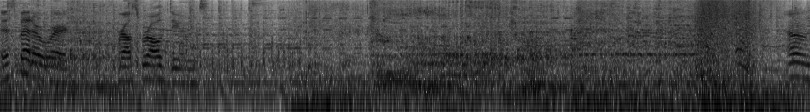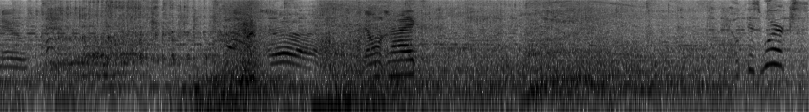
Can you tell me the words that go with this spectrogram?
This better work, or else we're all doomed. Oh no. I don't like. I hope this works.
